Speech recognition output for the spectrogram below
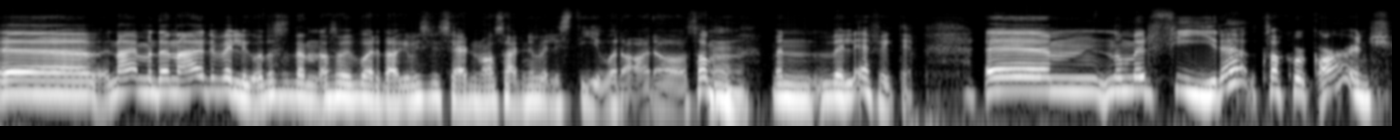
Eh, nei, men den er veldig god. Altså, den, altså, I våre dager, hvis vi ser den nå, så er den jo veldig stiv og rar og sånn. Mm. Men veldig effektiv. Uh, nummer fire, Clockwork Orange.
